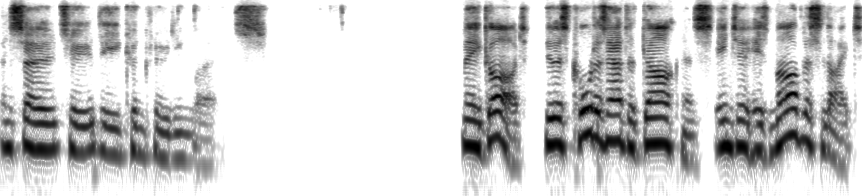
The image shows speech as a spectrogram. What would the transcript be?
And so to the concluding words. May God, who has called us out of darkness into his marvellous light,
